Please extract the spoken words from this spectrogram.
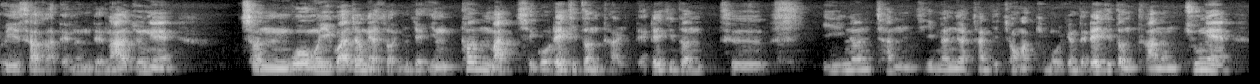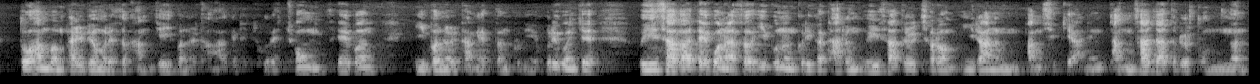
의사가 되는데 나중에 전공의 과정에서 이제 인턴 마치고 레지던트 할 때 레지던트 2년 차인지 몇 년 차인지 정확히 모르겠는데 레지던트 하는 중에 또 한 번 발병을 해서 강제 입원을 당하게 되죠. 그래서 총 세 번 입원을 당했던 분이에요. 그리고 이제 의사가 되고 나서 이분은 그러니까 다른 의사들처럼 일하는 방식이 아닌 당사자들을 돕는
